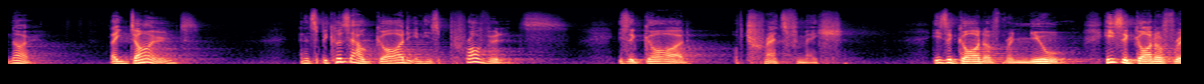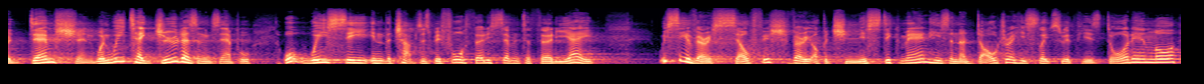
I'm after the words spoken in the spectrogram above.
No, they don't. And it's because our God, in His providence, is a God of transformation. He's a God of renewal. He's a God of redemption. When we take Judah as an example, what we see in the chapters before 37 to 38 we see a very selfish, very opportunistic man. He's an adulterer. He sleeps with his daughter in law.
